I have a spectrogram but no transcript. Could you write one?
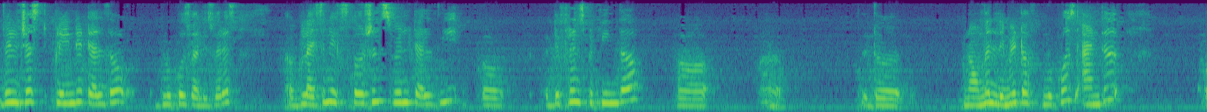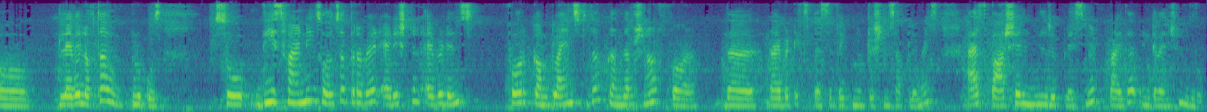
will just plainly tell the glucose values, whereas uh, glycemic excursions will tell the uh, difference between the uh, the normal limit of glucose and the level of the glucose. So these findings also provide additional evidence for compliance to the consumption of uh, the diabetic specific nutrition supplements as partial meal replacement by the intervention group.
